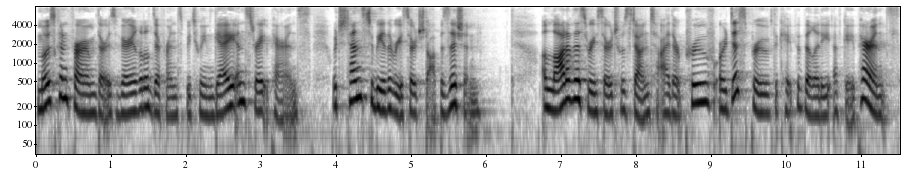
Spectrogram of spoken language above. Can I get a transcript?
Most confirm there is very little difference between gay and straight parents, which tends to be the researched opposition. A lot of this research was done to either prove or disprove the capability of gay parents.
